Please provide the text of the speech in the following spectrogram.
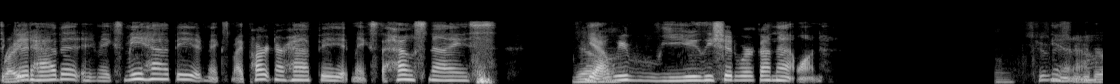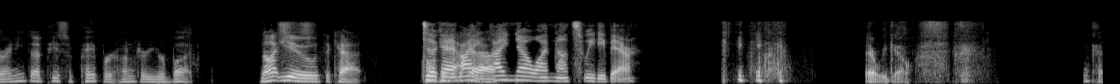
The Right. good habit, it makes me happy. It makes my partner happy. It makes the house nice. Yeah. Yeah, we really should work on that one. Um, Excuse me, you sweetie know. bear. I need that piece of paper under your butt. Not you, the cat. It's okay. I, I know I'm not Sweetie Bear. There we go. Okay.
